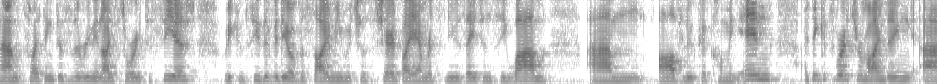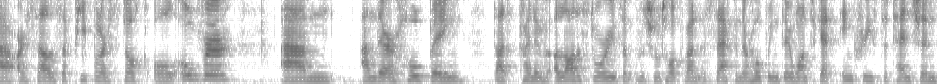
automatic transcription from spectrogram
Um, so I think this is a really nice story to see it. We can see the video beside me, which was shared by Emirates news agency WAM. Um, of Luca coming in. I think it's worth reminding uh, ourselves that people are stuck all over um, and they're hoping that kind of a lot of stories, which we'll talk about in a second, they're hoping they want to get increased attention,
